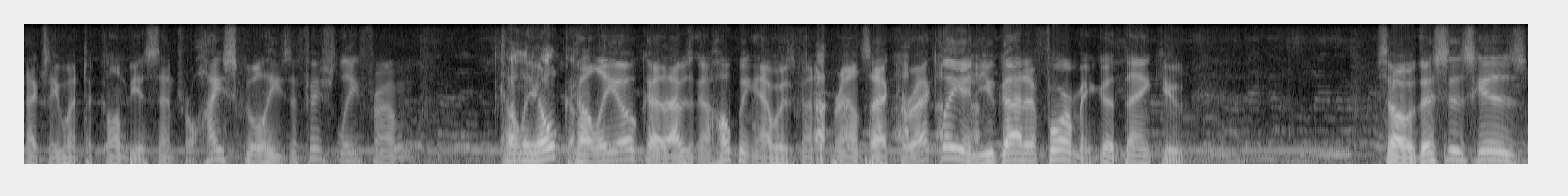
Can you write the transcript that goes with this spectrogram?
Actually went to Columbia Central High School. He's officially from Culleoka. Culleoka. I was hoping I was going to pronounce that correctly, and you got it for me. Good, thank you. So this is his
